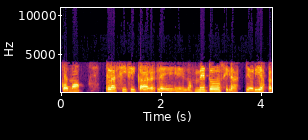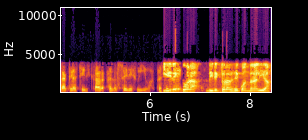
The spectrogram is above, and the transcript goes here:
cómo clasificar eh, los métodos y las teorías para clasificar a los seres vivos. ¿Y directora, directora desde cuándo, Analia?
